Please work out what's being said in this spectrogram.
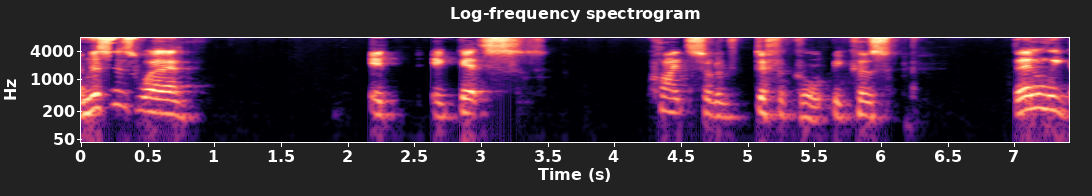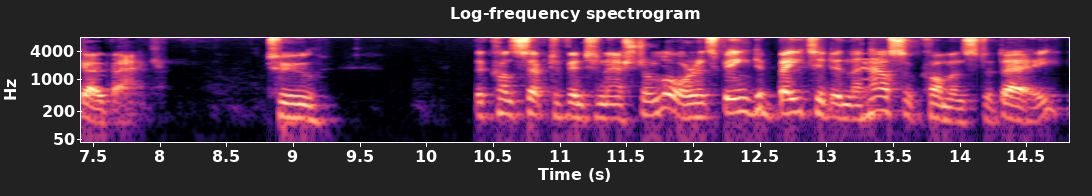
and this is where it, it gets quite sort of difficult because then we go back to the concept of international law. And it's being debated in the House of Commons today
